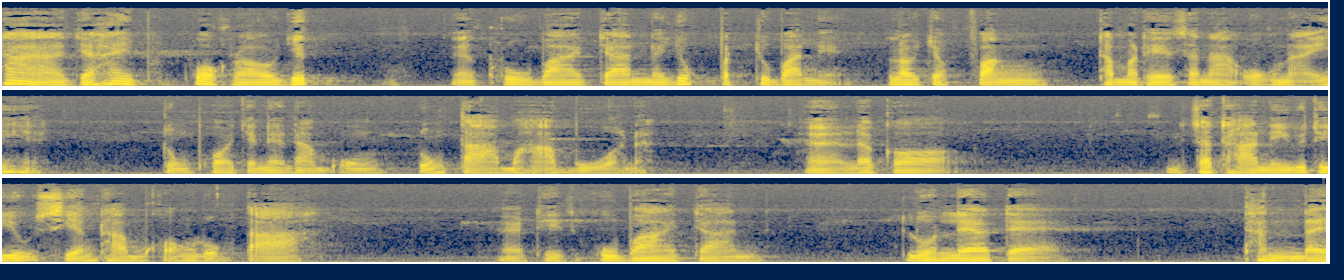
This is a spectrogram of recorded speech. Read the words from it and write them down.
ถ้าจะให้พวกเรายึดครูบาอาจารย์ในยุคปัจจุบันเนี่ย เราจะฟังธรรมเทศนาองค์ไหนหลวงพ่อจะแนะนำองค์หลวงตามหาบัวนะ แล้วก็สถานีวิทยุเสียงธรรมของหลวงตาที่ครูบาอาจารย์ล้วนแล้วแต่ท่านได้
